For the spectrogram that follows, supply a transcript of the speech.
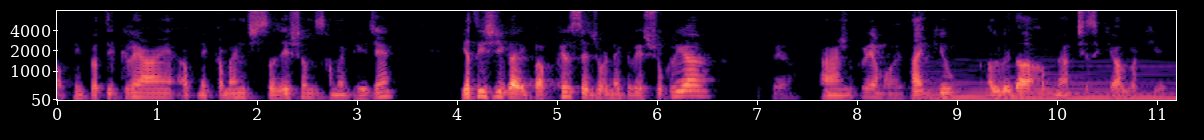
अपनी प्रतिक्रियाएँ अपने कमेंट्स सजेशंस हमें भेजें। यतीश जी का एक बार फिर से जुड़ने के लिए शुक्रिया। एंड थैंक यू अलविदा। अपने अच्छे से ख्याल रखिए।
